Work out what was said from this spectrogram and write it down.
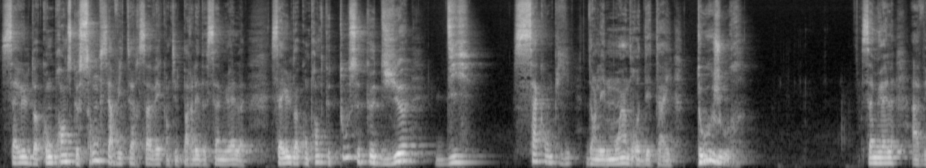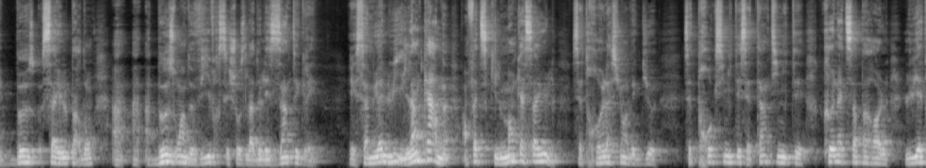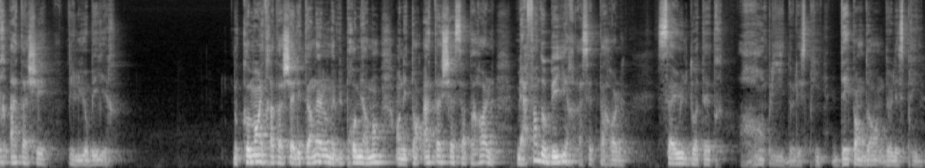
Saül doit comprendre ce que son serviteur savait quand il parlait de Samuel. Saül doit comprendre que tout ce que Dieu dit s'accomplit dans les moindres détails, toujours. Samuel avait besoin, Saül a besoin de vivre ces choses-là, de les intégrer. Et Samuel, lui, il incarne en fait ce qu'il manque à Saül, cette relation avec Dieu, cette proximité, cette intimité, connaître sa parole, lui être attaché et lui obéir. Donc comment être attaché à l'Éternel? On a vu premièrement en étant attaché à sa parole, mais afin d'obéir à cette parole, Saül doit être rempli de l'Esprit, dépendant de l'Esprit.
